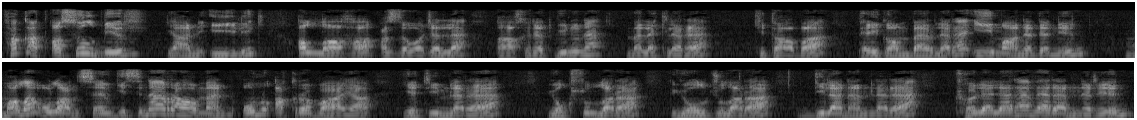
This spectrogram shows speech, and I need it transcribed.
Fakat asıl bir yani iyilik Allah'a Azze ve Celle ahiret gününe, meleklere, kitaba, peygamberlere iman edenin mala olan sevgisine rağmen onu akrabaya, yetimlere, yoksullara, yolculara, dilenenlere, kölelere verenlerin,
